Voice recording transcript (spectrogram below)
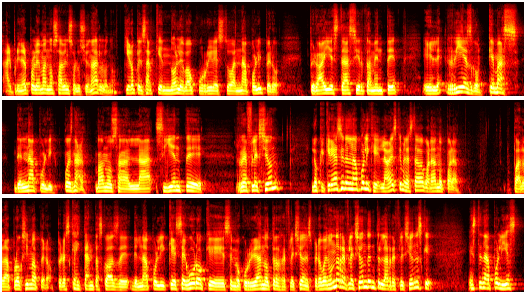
al primer problema no saben solucionarlo, ¿no? Quiero pensar que no le va a ocurrir esto al Napoli, pero, pero ahí está ciertamente el riesgo. ¿Qué más? del Napoli. Pues nada, vamos a la siguiente reflexión. Lo que quería decir del Napoli, que la verdad es que me la estaba guardando para, para la próxima, pero, pero es que hay tantas cosas del Napoli que seguro que se me ocurrirán otras reflexiones. Pero bueno, una reflexión dentro de las reflexiones que este Napoli es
